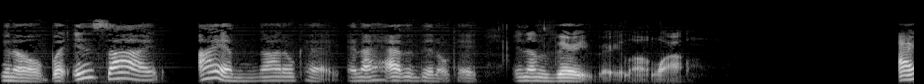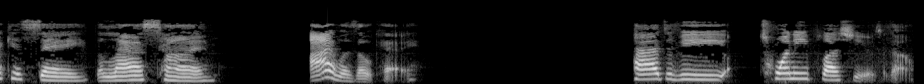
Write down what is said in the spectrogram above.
you know, but inside I am not okay and I haven't been okay in a very, very long while. I can say the last time I was okay had to be 20 plus years ago.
